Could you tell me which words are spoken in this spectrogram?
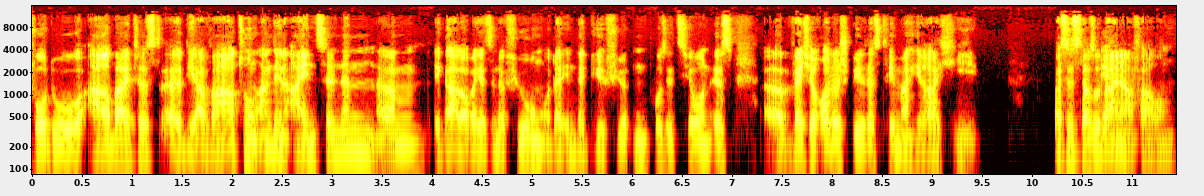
wo du arbeitest, äh, die Erwartung an den Einzelnen, ähm, egal ob er jetzt in der Führung oder in der geführten Position ist, äh, welche Rolle spielt das Thema Hierarchie? Was ist da so deine Erfahrung?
